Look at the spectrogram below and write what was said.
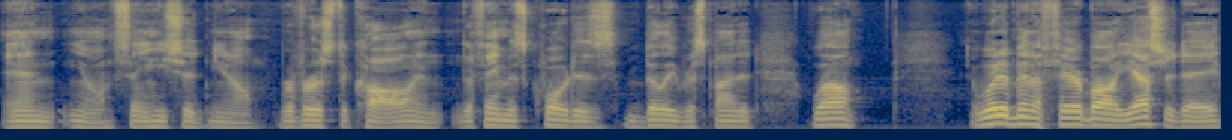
and you know, saying he should you know reverse the call. And the famous quote is Billy responded, "Well, it would have been a fair ball yesterday,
